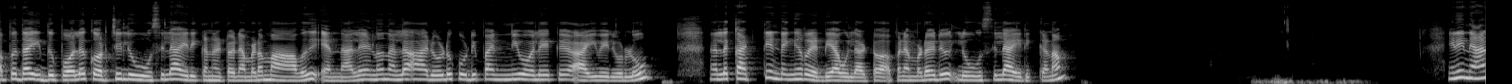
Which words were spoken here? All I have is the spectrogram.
അപ്പോൾ ഇതാ ഇതുപോലെ കുറച്ച് ലൂസിലായിരിക്കണം കേട്ടോ നമ്മുടെ മാവ്. എന്നാലേ ഉള്ളൂ നല്ല ആരോട് കൂടി പഞ്ഞി പോലെയൊക്കെ ആയി വരുള്ളൂ. നല്ല കട്ടി ഉണ്ടെങ്കിൽ റെഡി ആവില്ല കേട്ടോ. അപ്പോൾ നമ്മുടെ ഒരു ലൂസിലായിരിക്കണം. ഇനി ഞാൻ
